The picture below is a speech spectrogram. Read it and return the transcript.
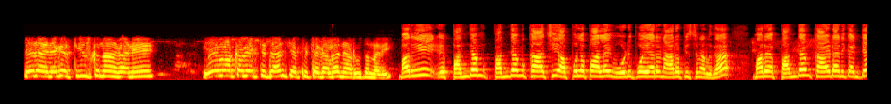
లేదా ఆయన దగ్గర తీసుకున్నాను కానీ ఏ ఒక్క వ్యక్తి దాన్ని చెప్పించగలరని అడుగుతున్నది. మరి పందెం పందెం కాచి అప్పుల పాలై ఓడిపోయారని ఆరోపిస్తున్నారు కదా. మరి పందెం కాయడానికంటే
